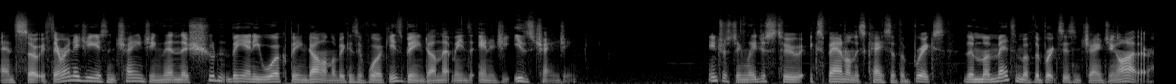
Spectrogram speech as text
And so, if their energy isn't changing, then there shouldn't be any work being done on them because if work is being done, that means energy is changing. Interestingly, just to expand on this case of the bricks, the momentum of the bricks isn't changing either,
